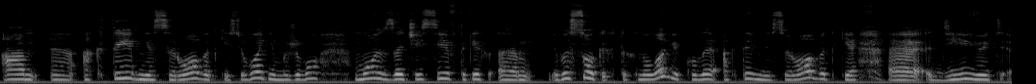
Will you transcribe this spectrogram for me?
а активні сироватки. Сьогодні ми живемо за часів таких високих технологій, коли активні сироватки е, діють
